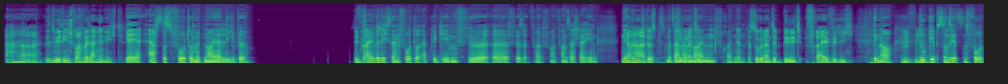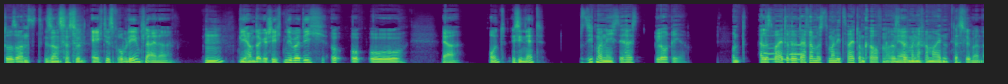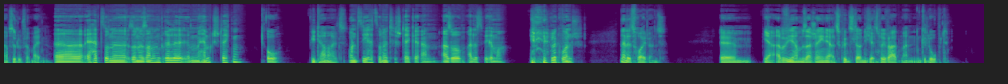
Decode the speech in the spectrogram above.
Ah, über den sprachen wir lange nicht. Ja, ja, erstes Foto mit neuer Liebe. Freiwillig sein Foto abgegeben für, äh, für von, von, Sascha Hehn. Nee, Aha, mit, das mit, mit seiner sogenannte- neuen Freundin. Das sogenannte Bild freiwillig. Genau. Mhm. Du gibst uns jetzt ein Foto, sonst. Sonst hast du ein echtes Problem, Kleiner. Hm? Wir haben da Geschichten über dich. Oh, oh, oh. Ja. Und? Ist sie nett? Sieht man nicht, sie heißt Gloria. Und alles weitere, dafür müsste man die Zeitung kaufen. Und das Ja, will man ja vermeiden. Das will man absolut vermeiden. Äh, er hat so eine, so eine Sonnenbrille im Hemd stecken Oh, wie damals. und sie hat so eine Tischdecke an. Also alles wie immer. Glückwunsch. Na, das freut uns. Ähm, ja, aber wir haben Sascha Hine als Künstler und nicht als Privatmann gelobt.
